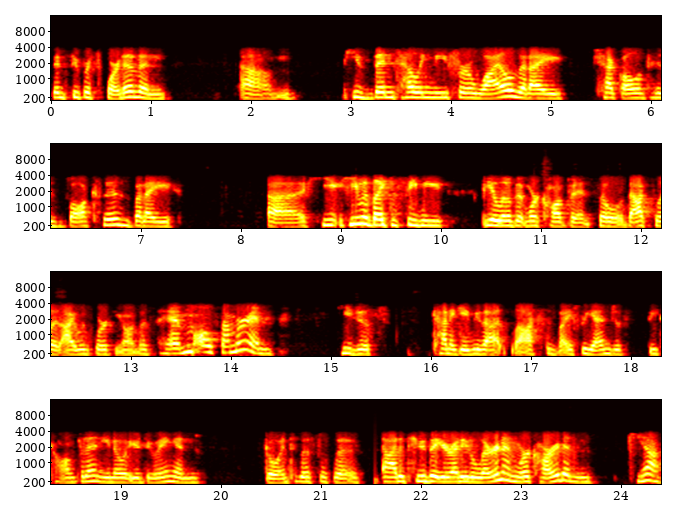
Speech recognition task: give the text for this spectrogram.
been super supportive and um, he's been telling me for a while that I check all of his boxes, but I, uh, he, he would like to see me be a little bit more confident. So that's what I was working on with him all summer. And he just kind of gave me that last advice again, just be confident, you know what you're doing and go into this with a attitude that you're ready to learn and work hard and yeah.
